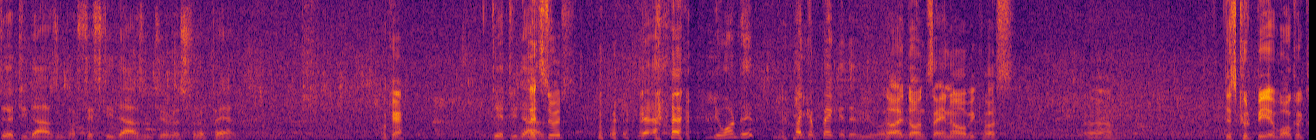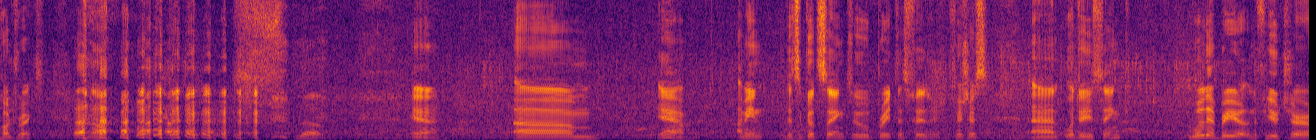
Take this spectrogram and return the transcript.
thirty thousand or fifty thousand euros for a pair. Okay. Thirty thousand. Let's do it. You want it? I can pack it if you want. No, I don't say no because uh, this could be a vocal contract. No. Yeah. Um, yeah. I mean, it's a good thing to breed these fish, fishes. And what do you think? Will there be in the future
